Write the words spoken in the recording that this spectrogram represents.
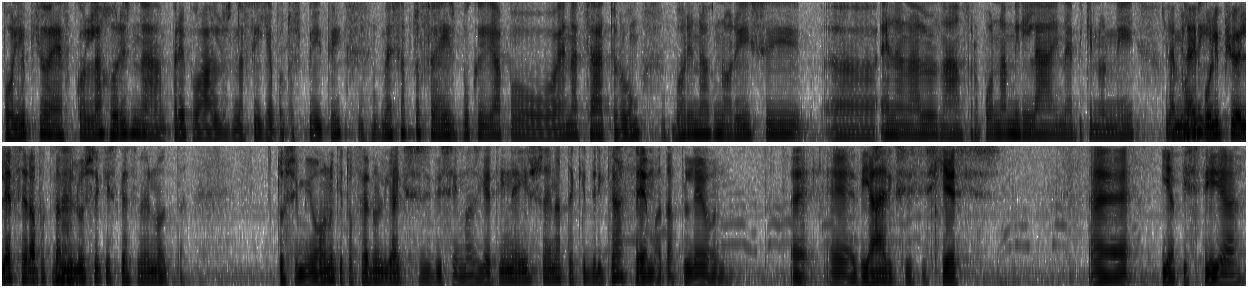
Πολύ πιο εύκολα, χωρίς να πρέπει ο άλλος να φύγει από το σπίτι, μέσα από το Facebook ή από ένα chat room, μπορεί να γνωρίσει έναν άλλον άνθρωπο, να μιλάει, να επικοινωνεί. Και να μιλάει πολύ πιο ελεύθερα από ό,τι θα ναι. μιλούσε και στην καθημερινότητα. Το σημειώνω και το φέρνω λιγάκι στη συζήτησή μας, γιατί είναι ίσως ένα από τα κεντρικά θέματα πλέον ε, ε, διάρρηξης της σχέσης. Ε, η απιστία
